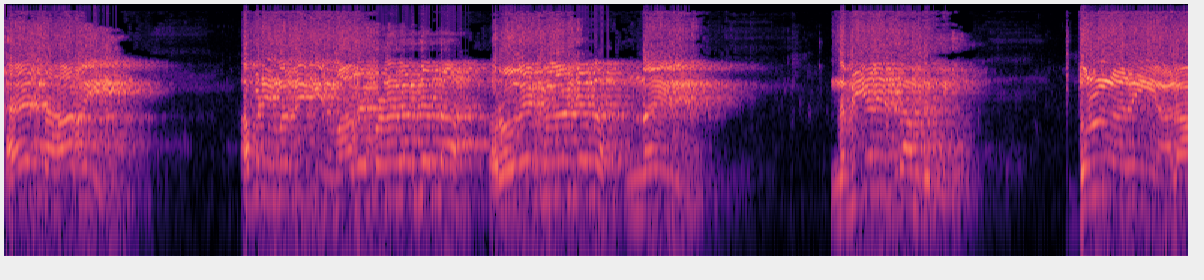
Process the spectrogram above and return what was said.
ہے صحابی اپنی مرضی کی نمازیں پڑھنے لگ جاتا روزے کھلنے لگ جاتا نہیں نہیں نبی علیہ السلام سے پوچھو دلنی علی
